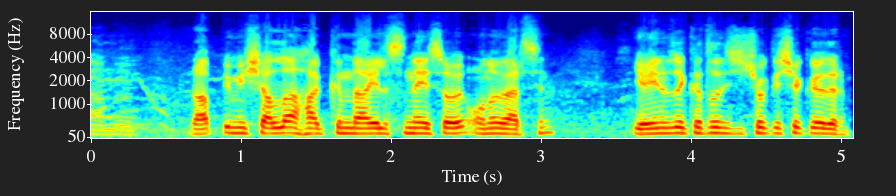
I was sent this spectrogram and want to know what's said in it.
Anladım. Rabbim inşallah hakkında hayırlısı neyse onu versin. Yayınımıza katıldığın için çok teşekkür ederim.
